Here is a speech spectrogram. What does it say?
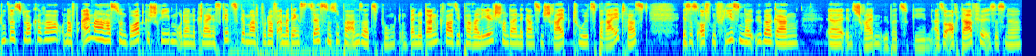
Du wirst lockerer und auf einmal hast du ein Wort geschrieben oder eine kleine Skizze gemacht, wo du auf einmal denkst, das ist ein super Ansatzpunkt. Und wenn du dann quasi parallel schon deine ganzen Schreibtools bereit hast, ist es oft ein fließender Übergang äh, ins Schreiben überzugehen. Also auch dafür ist es eine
